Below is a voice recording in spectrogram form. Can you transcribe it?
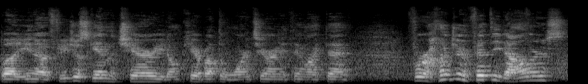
But you know, if you're just getting the chair, you don't care about the warranty or anything like that. For $150,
